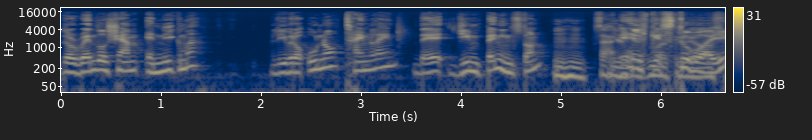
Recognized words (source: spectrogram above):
The Rendlesham Enigma. Libro 1, Timeline, de Jim Pennington. O sea, el que estuvo ahí.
